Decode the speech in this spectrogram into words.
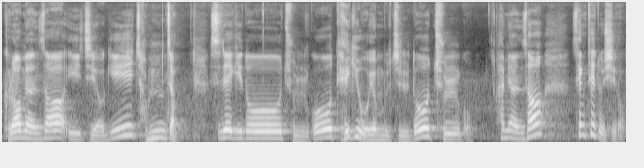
그러면서 이 지역이 점점 쓰레기도 줄고 대기 오염 물질도 줄고 하면서 생태 도시로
